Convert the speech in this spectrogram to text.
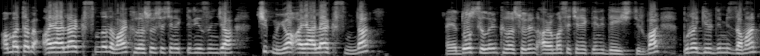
Ama tabi ayarlar kısmında da var. Klasör seçenekleri yazınca çıkmıyor. Ayarlar kısmında e, dosyaların klasörlerin arama seçeneklerini değiştir var. Buna girdiğimiz zaman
